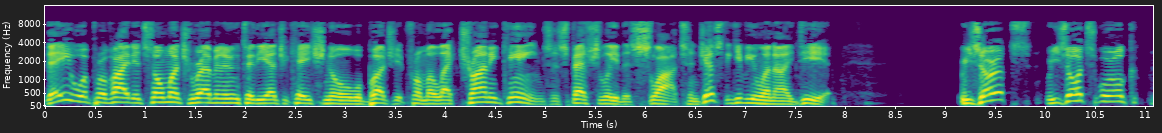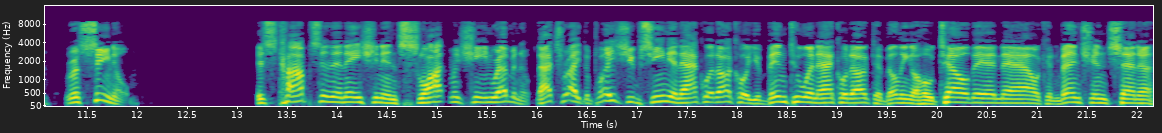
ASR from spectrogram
they have provided so much revenue to the educational budget from electronic games, especially the slots. And just to give you an idea, Resorts, Resorts World Racino is tops in the nation in slot machine revenue. That's right. The place you've seen in Aqueduct or you've been to in Aqueduct, they're building a hotel there now, a convention center,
